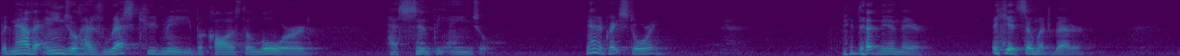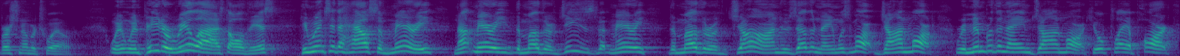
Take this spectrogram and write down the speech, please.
but now the angel has rescued me because the Lord has sent the angel. Isn't that a great story? It doesn't end there. It gets so much better. Verse number 12. When, when Peter realized all this, he went to the house of Mary, not Mary, the mother of Jesus, but Mary, the mother of John, whose other name was Mark. John Mark. Remember the name John Mark. He'll play a part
